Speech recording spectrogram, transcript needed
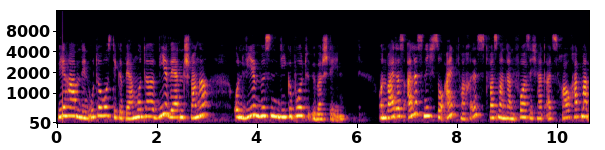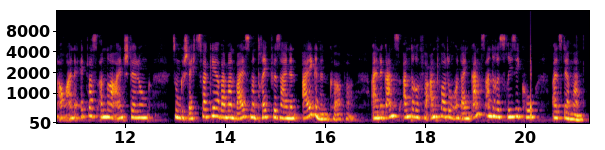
Wir haben den Uterus, die Gebärmutter. Wir werden schwanger und wir müssen die Geburt überstehen. Und weil das alles nicht so einfach ist, was man dann vor sich hat als Frau, hat man auch eine etwas andere Einstellung zum Geschlechtsverkehr, weil man weiß, man trägt für seinen eigenen Körper eine ganz andere Verantwortung und ein ganz anderes Risiko als der Mann.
